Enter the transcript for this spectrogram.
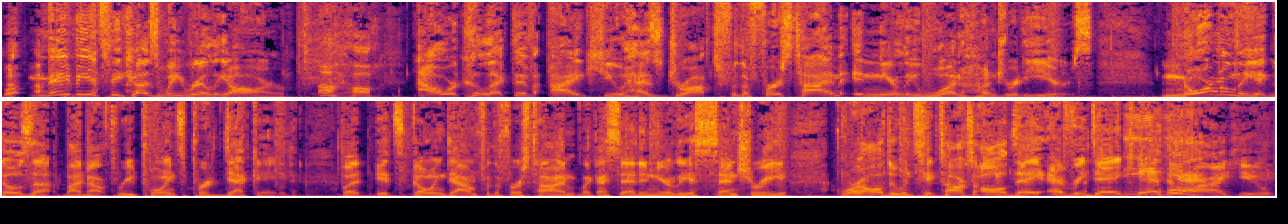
well, maybe it's because we really are. Oh. Our collective IQ has dropped for the first time in nearly 100 years. Normally, it goes up by about three points per decade, but it's going down for the first time, like I said, in nearly a century. We're all doing TikToks all day, every day. Can't help Yeah. our IQ.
